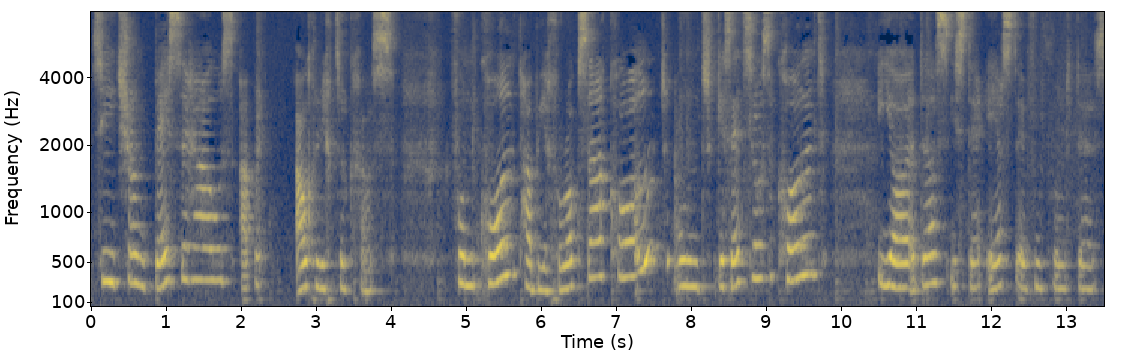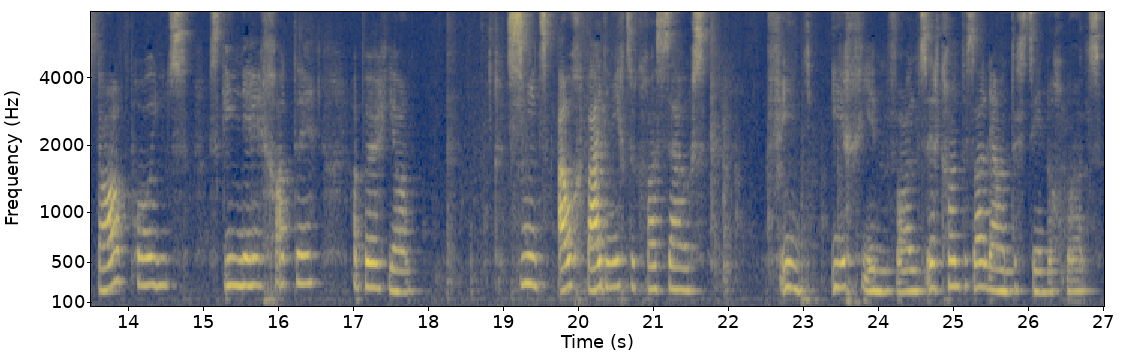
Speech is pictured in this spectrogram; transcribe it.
sieht schon besser aus, aber auch nicht so krass. Von Colt habe ich Rockstar Colt und gesetzloser Colt. Ja, das ist der erste 500 Star Points Skin, den ich hatte. Aber ja, sie sehen jetzt auch beide nicht so krass aus. Finde ich jedenfalls. Ich kann das alle anders sehen nochmals.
